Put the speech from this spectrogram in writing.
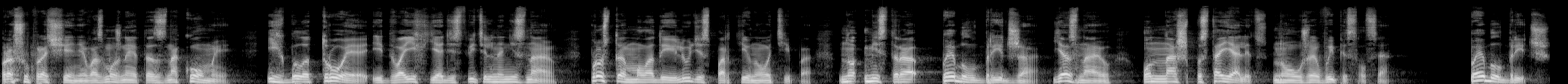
прошу прощения, возможно, это знакомые. Их было трое, и двоих я действительно не знаю. Просто молодые люди спортивного типа. Но мистера Пеблбриджа я знаю – он наш постоялец, но уже выписался. Пебл-Бридж.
